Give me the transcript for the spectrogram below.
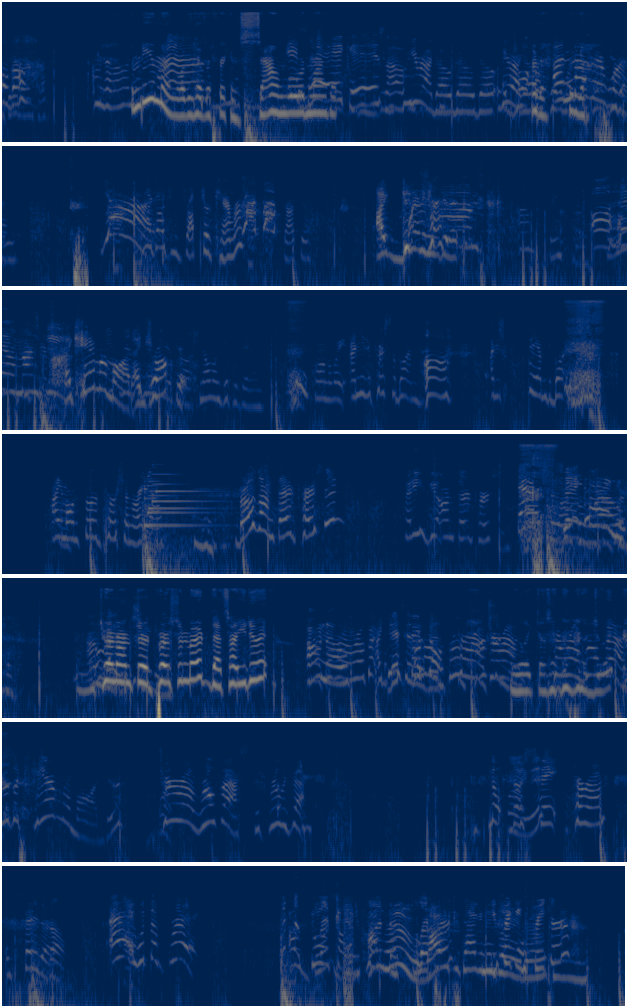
Oh, go. I'm gonna. Somebody in my lobby has a freaking soundboard lined it slow. Here I go, go, go. Here I Okay, go. here we go. Another one. Oh my god, you dropped your camera? Gotcha. I didn't even get it. Um, thank you. Oh hell, monkey. My camera mod, I dropped it. No one gives a damn. Hold on, wait. I need to press the button. Uh, I just spammed the button. I'm on third person right now. Bro's on third person. How do you get on third person? That's sick. Turn on third person mode. That's how you do it. Oh no. Real quick. I This is turn the turn around, turn He around. like doesn't Turn know how around to do it. There's a camera mod, dude. Turn around real fast, just really fast. No, no, stay. Turn around and stay there. No. Hey, what the frick? I What was the doing flip, something. you I freaking knew. flipper? Why would you tagging his You freaking bro? freaker?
